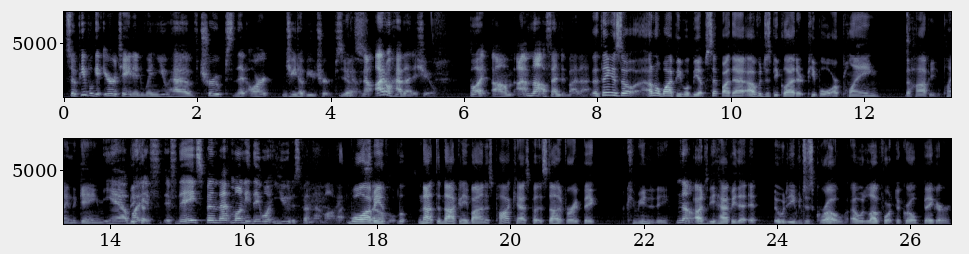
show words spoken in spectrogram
So people get irritated when you have troops that aren't GW troops. you Yes. know? Now I don't have that issue, but um, I'm not offended by that. The thing is, though, I don't know why people would be upset by that. I would just be glad that people are playing the hobby, playing the game. Yeah, but Because- if if they spend that money, they want you to spend that money. Well, I So- mean, not to knock anybody on this podcast, but it's not a very big community. No. I'd be happy that it, it would even just grow. I would love for it to grow bigger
